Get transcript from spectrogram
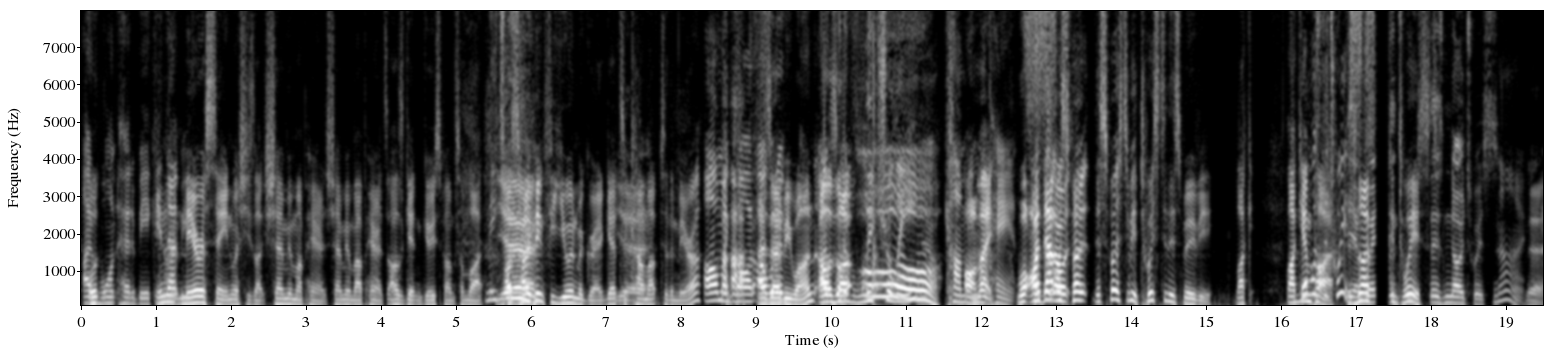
I Well, want her to be a Kenobi. in that mirror scene where she's like, "Show me my parents, show me my parents," I was getting goosebumps. I'm like, Me too. I was hoping for Ewan McGregor to come up to the mirror Oh my god! I as would've- Obi Wan. I I was would like, have literally "Oh." come Oh, in my pants. Well, I thought that that was was- supposed. There's supposed to be a twist in this movie, like like What was the Empire. twist? There's Yeah, no where's fucking the twist. There's no twist. no. Yeah.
